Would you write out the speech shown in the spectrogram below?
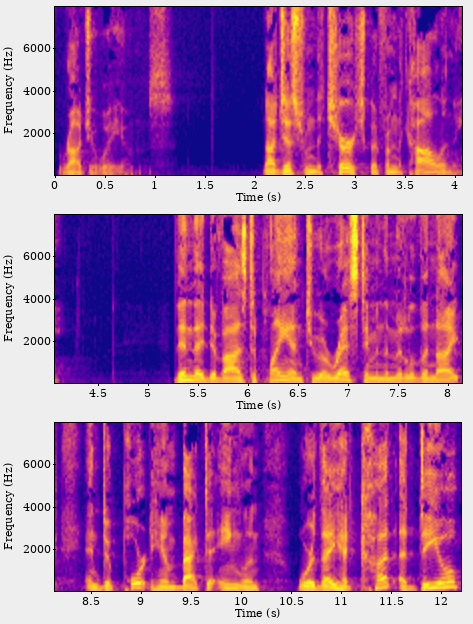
Roger Williams, not just from the church, but from the colony. Then they devised a plan to arrest him in the middle of the night and deport him back to England, where they had cut a deal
